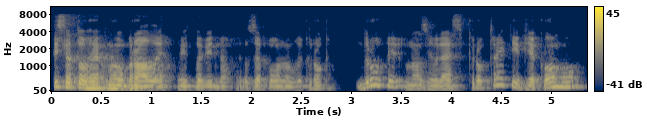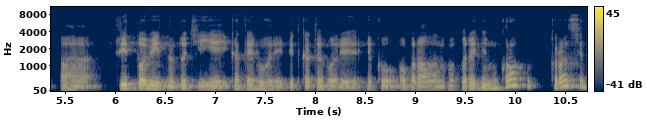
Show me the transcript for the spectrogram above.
Після того, як ми обрали, відповідно, заповнили крок другий, у нас з'являється крок третій, в якому е, відповідно до тієї категорії, підкатегорії, яку обрали на попередньому кроці,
